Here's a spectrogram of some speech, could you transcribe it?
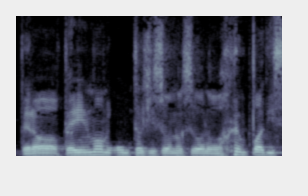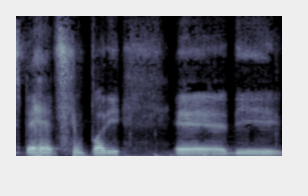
però per il momento ci sono solo un po' di spezie un po' di, eh, di,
